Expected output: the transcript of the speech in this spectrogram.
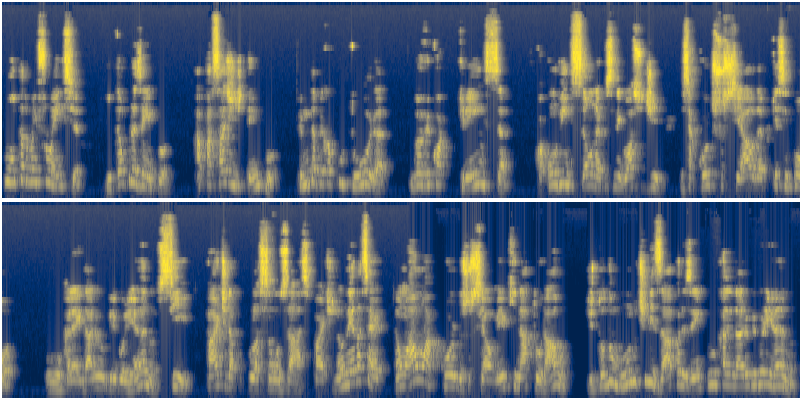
puta de uma influência. Então, por exemplo, a passagem de tempo tem muito a ver com a cultura, tem a ver com a crença, com a convenção, né, com esse negócio de esse acordo social, né, porque assim, pô, o calendário gregoriano, se parte da população usasse, parte não, não ia dar certo. Então há um acordo social meio que natural de todo mundo utilizar, por exemplo, o calendário gregoriano.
